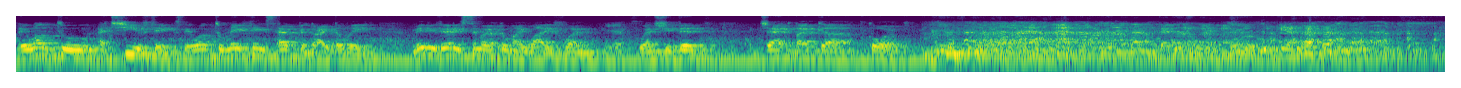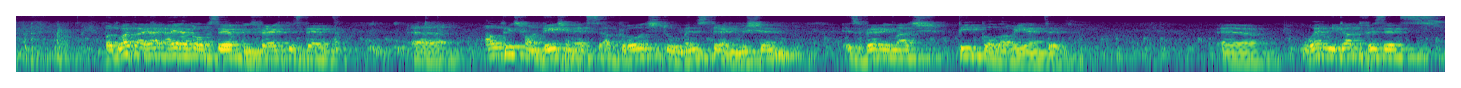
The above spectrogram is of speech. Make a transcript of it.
They want to achieve things. They want to make things happen right away. Maybe very similar to my wife when when she did Jack back uh, court. But what I, I have observed, in fact, is that uh, Outreach Foundation, its approach to ministry and mission, is very much people oriented. Uh, when we got visits,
